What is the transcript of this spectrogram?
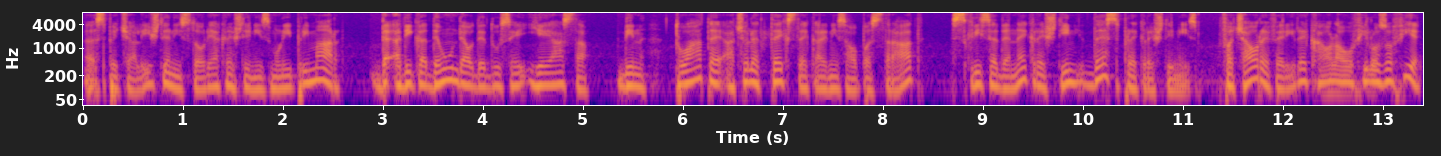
uh, specialiști în istoria creștinismului primar. De, adică de unde au dedus ei asta? Din toate acele texte care ni s-au păstrat, scrise de necreștini despre creștinism. Făceau referire ca la o filozofie.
